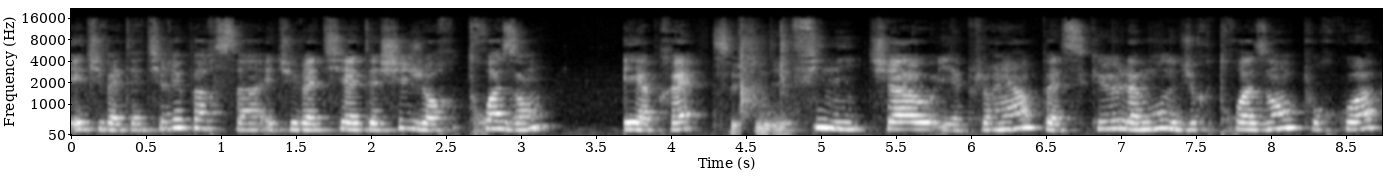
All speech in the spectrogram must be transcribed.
Et tu vas être attiré par ça. Et tu vas t'y attacher genre 3 ans. Et après, C'est fini. fini, ciao, il n'y a plus rien. Parce que l'amour ne dure que 3 ans. Pourquoi?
